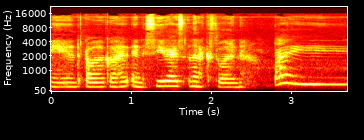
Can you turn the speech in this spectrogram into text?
And I will go ahead and see you guys in the next one. Bye!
